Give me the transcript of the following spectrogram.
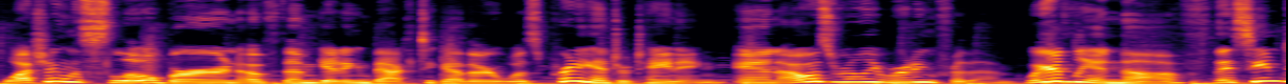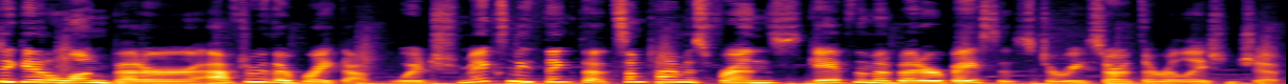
watching the slow burn of them getting back together was pretty entertaining, and I was really rooting for them. Weirdly enough, they seemed to get along better after their breakup, which makes me think that sometime as friends gave them a better basis to restart their relationship.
